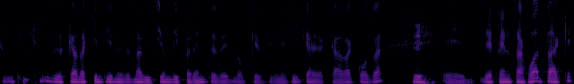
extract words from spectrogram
cada quien tiene una visión diferente de lo que significa cada cosa, eh, defensa o ataque.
